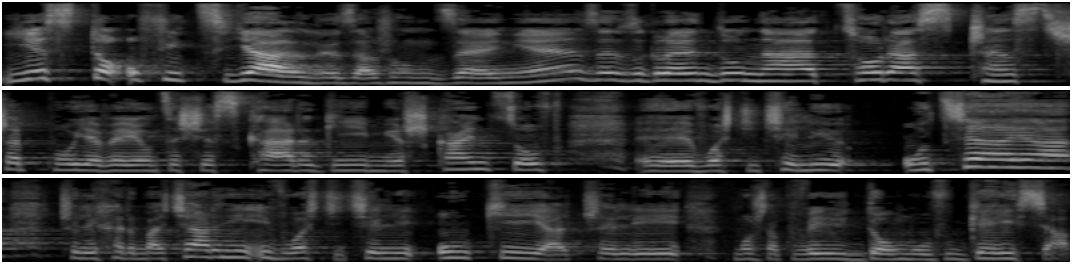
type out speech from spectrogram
Jest to oficjalne zarządzenie ze względu na coraz częstsze pojawiające się skargi mieszkańców, e, właścicieli oceja, czyli herbaciarni i właścicieli ukija, czyli można powiedzieć domów gejsia.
